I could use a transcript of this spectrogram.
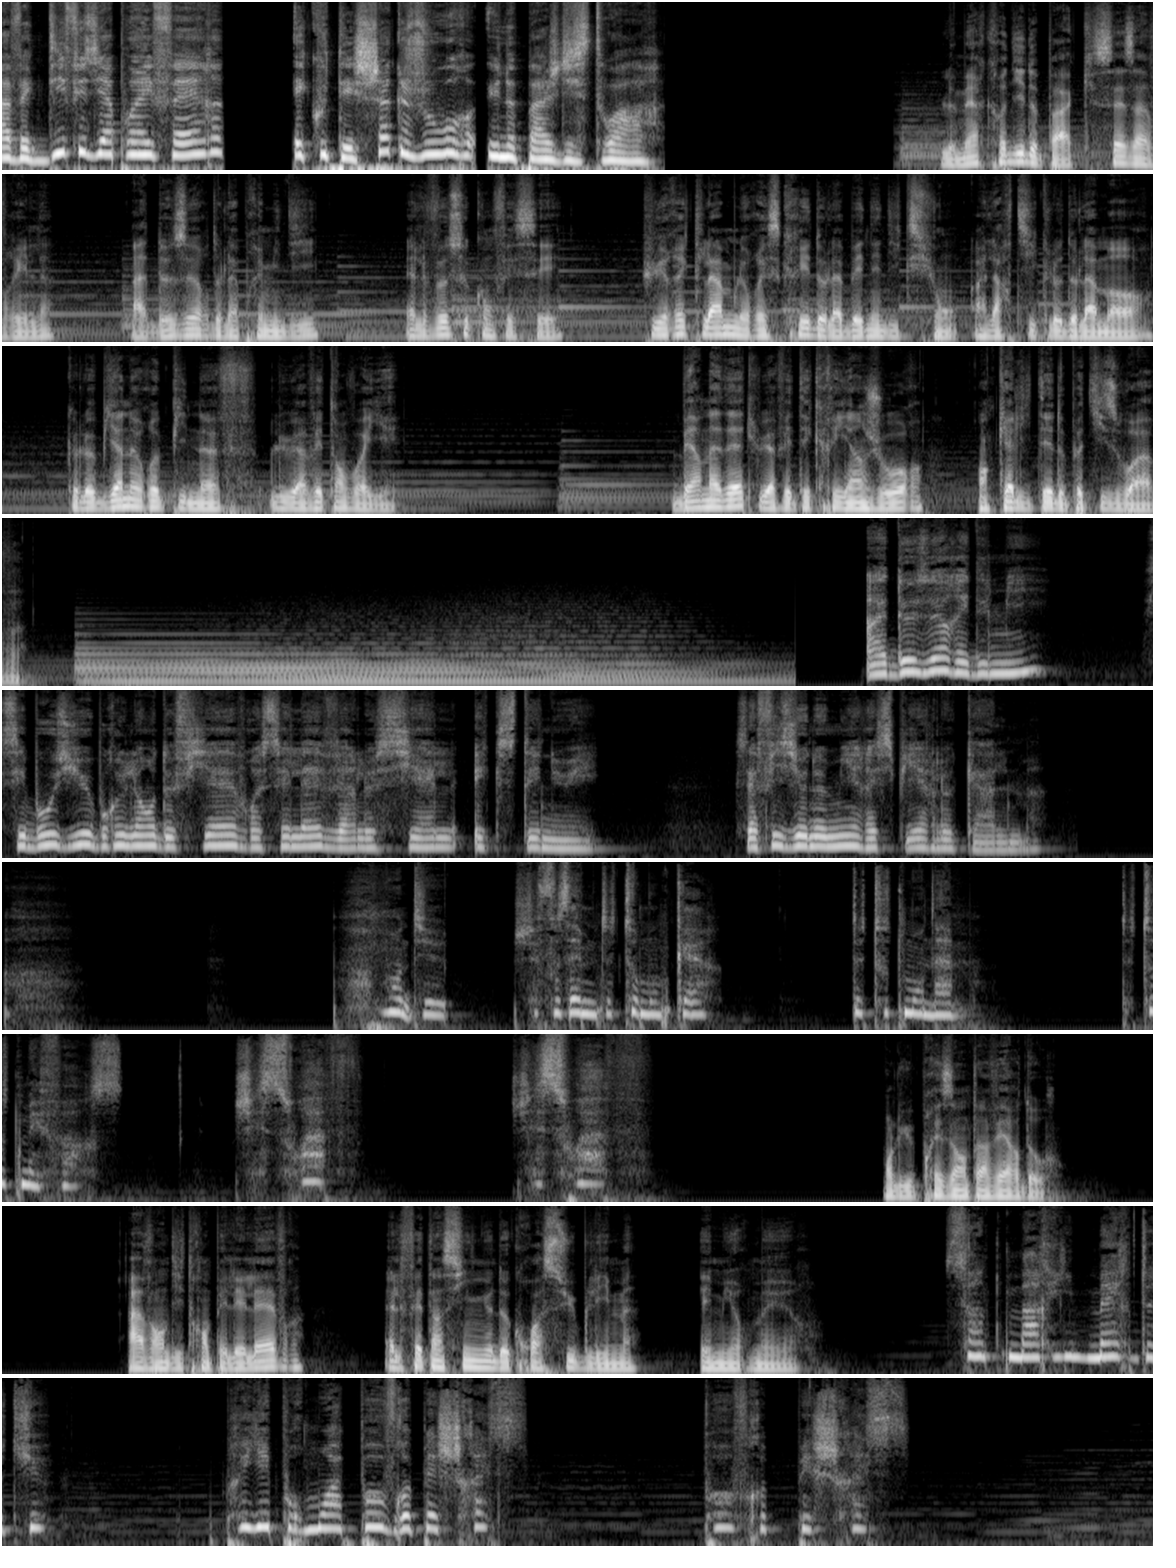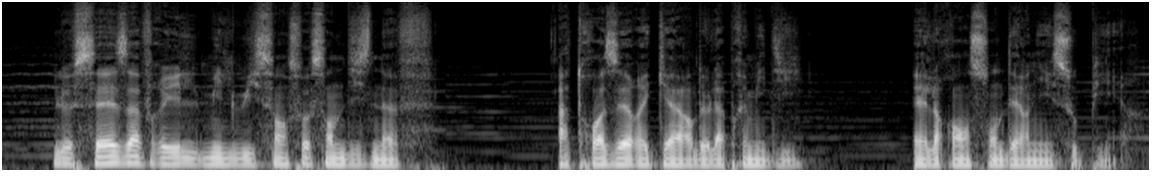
Avec diffusia.fr, écoutez chaque jour une page d'histoire. Le mercredi de Pâques 16 avril, à 2 heures de l'après-midi, elle veut se confesser, puis réclame le rescrit de la bénédiction à l'article de la mort que le bienheureux Pie IX lui avait envoyé. Bernadette lui avait écrit un jour en qualité de petit zouave. À deux heures et demie, ses beaux yeux brûlants de fièvre s'élèvent vers le ciel exténué. Sa physionomie respire le calme. Oh, mon Dieu, je vous aime de tout mon cœur, de toute mon âme, de toutes mes forces. J'ai soif, j'ai soif. On lui présente un verre d'eau. Avant d'y tremper les lèvres, elle fait un signe de croix sublime et murmure. Sainte Marie, Mère de Dieu, priez pour moi, pauvre pécheresse. Pauvre pécheresse. Le 16 avril 1879, à trois heures et quart de l'après-midi, elle rend son dernier soupir.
